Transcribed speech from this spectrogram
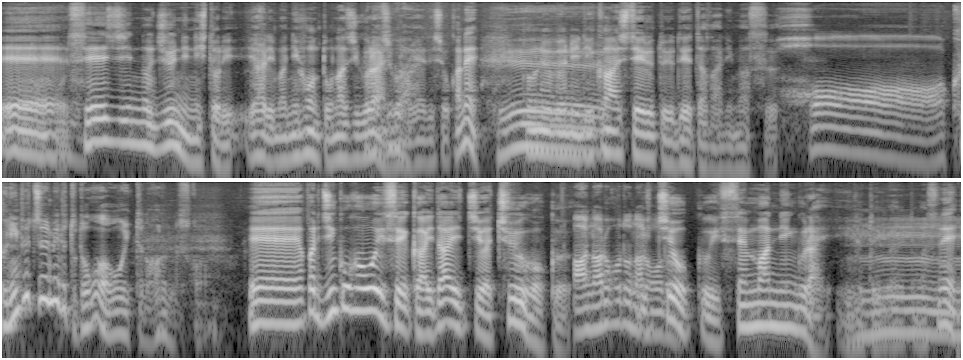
えー、成人の10人に1人やはりまあ日本と同じぐらいの割合でしょうかね。糖尿病に罹患しているというデータがあります。はあ。国別で見るとどこが多いってのあるんですか？えー、やっぱり人口が多い世界第一は中国。あなるほどなるほど。1億1000万人ぐらいいると言われてますね。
